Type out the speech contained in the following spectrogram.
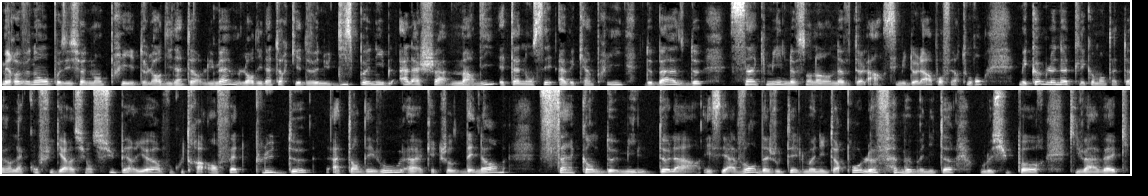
Mais revenons au positionnement de prix de l'ordinateur lui-même. L'ordinateur qui est devenu disponible à l'achat mardi est annoncé avec un prix de base de 5 999 dollars, 6 000 dollars pour faire tout rond. Mais comme le notent les commentateurs, la configuration supérieure vous coûtera en fait plus de, attendez-vous, à quelque chose d'énorme, 52 000 dollars. Et c'est avant d'ajouter le moniteur pro, le fameux moniteur ou le support qui va avec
